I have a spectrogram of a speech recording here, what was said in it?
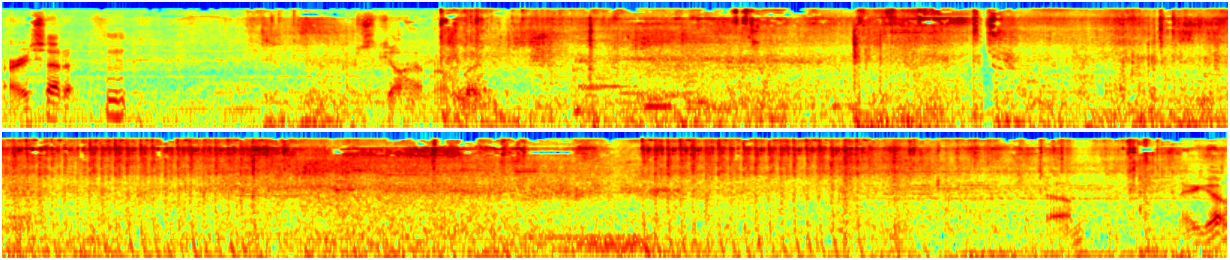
I already said it. just kill him real quick. Um, there you go.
